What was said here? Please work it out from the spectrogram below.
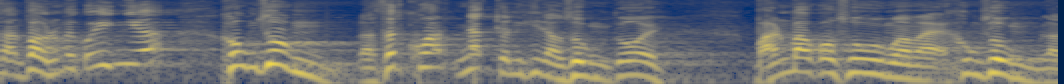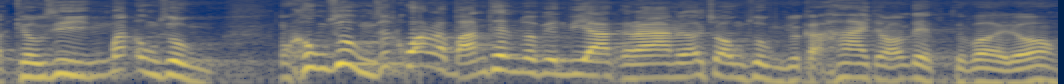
Sản phẩm nó phải có ý nghĩa. Không dùng là rất khoát nhắc cho đến khi nào dùng thôi. Bán bao cao su mà mẹ không dùng là kiểu gì cũng bắt ông dùng. Mà không dùng rất khoát là bán thêm cho viên Viagra nữa cho ông dùng cho cả hai cho nó đẹp tuyệt vời đúng không?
